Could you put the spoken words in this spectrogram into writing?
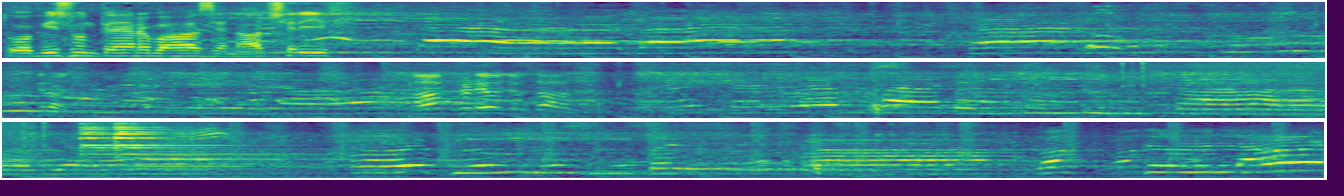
तो अभी सुनते हैं रबाहा से नाज शरीफ। वक्त लाए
